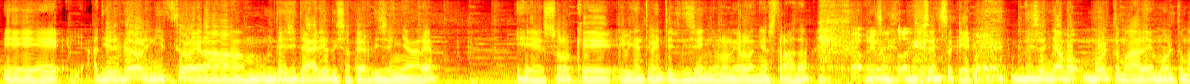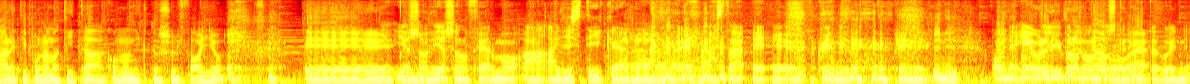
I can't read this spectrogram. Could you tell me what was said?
E a dire il vero all'inizio era un desiderio di saper disegnare, e solo che evidentemente il disegno non era la mia strada. Nel senso che disegnavo molto male, molto male, tipo una matita con un ictus sul foglio. E Io, io sono, quindi- io sono fermo a- agli sticker eh, e basta. E, e quindi, quindi- Quindi ogni E volta un libro non l'ho cercavo- scritto, eh, quindi.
